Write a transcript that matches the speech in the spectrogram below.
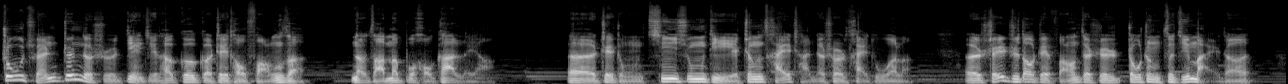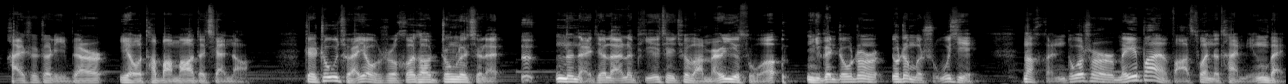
周全真的是惦记他哥哥这套房子，那咱们不好干了呀。呃，这种亲兄弟争财产的事儿太多了。呃，谁知道这房子是周正自己买的，还是这里边也有他爸妈的钱呢？这周全要是和他争了起来，呃，那哪天来了脾气，却把门一锁，你跟周正又这么熟悉，那很多事儿没办法算得太明白。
